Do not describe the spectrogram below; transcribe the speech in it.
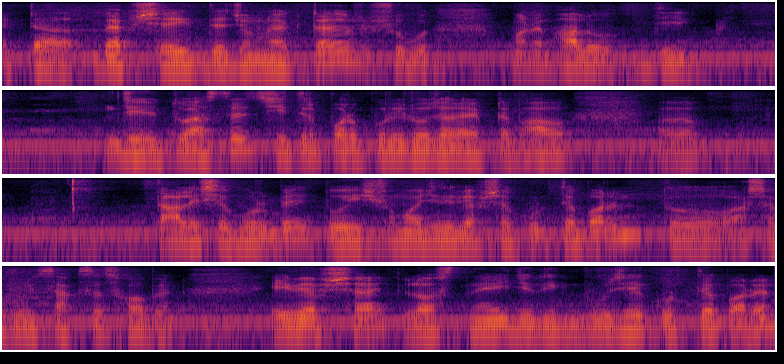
একটা ব্যবসায়ীদের জন্য একটা শুভ মানে ভালো দিক যেহেতু আছে, শীতের পরপরই রোজার একটা ভাও তাল এসে পড়বে। তো এই সময় যদি ব্যবসা করতে পারেন, তো আশা করি সাকসেস হবেন। এই ব্যবসায় লস নেই, যদি বুঝে করতে পারেন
